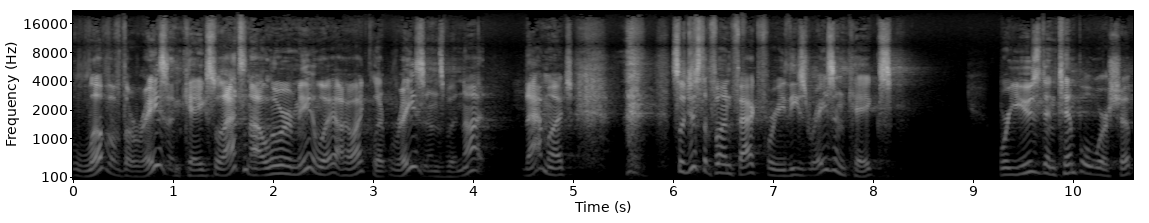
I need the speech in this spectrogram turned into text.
love of the raisin cakes, so that's not luring me away. I like raisins, but not that much. so, just a fun fact for you these raisin cakes were used in temple worship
